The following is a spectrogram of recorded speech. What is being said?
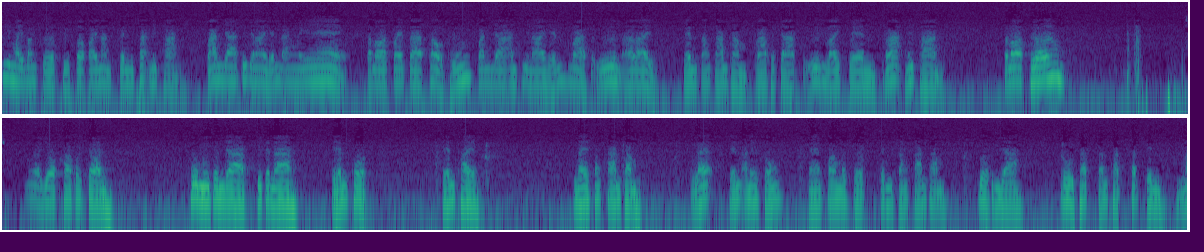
ที่ไม่บังเกิดสืบต่อไปนั้นเป็นพระนิพพาน ปัญญาพิจารณาเห็นดังนี้ ตลอดไปตราบเท่าถึงปัญญาอันพิจารณาเห็นว่าสอื่นอะไร เป็นสังขารธรรมปราศจากสอื่นไรเป็นพระนิพพาน ตลอดถึง เมื่อโยคาปจร ผู้มีปัญญาพิจารณาเห็นโทษเห็นภัยในสังขารธรรม และเห็นอนิสงส์แห่งความมาเกิดเป็นสังขารธรรมด้วยปัญญารู้ชัดสัมผัสชัดเจนใน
